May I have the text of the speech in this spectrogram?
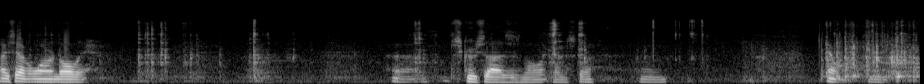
I just haven't learned all the uh, screw sizes and all that kind of stuff. Um, yeah,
